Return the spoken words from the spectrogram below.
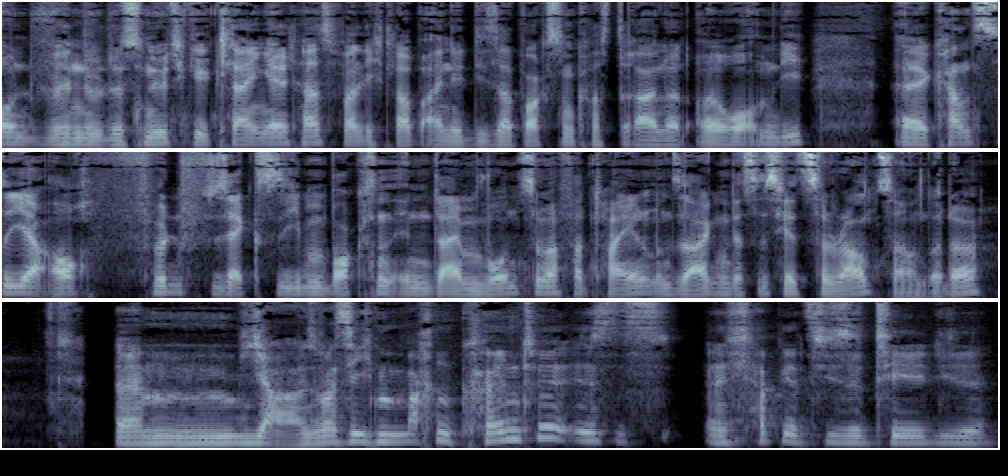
und wenn du das nötige Kleingeld hast, weil ich glaube, eine dieser Boxen kostet 300 Euro um die, äh, kannst du ja auch fünf, sechs, sieben Boxen in deinem Wohnzimmer verteilen und sagen, das ist jetzt Surround Sound, oder? Ähm, ja, also was ich machen könnte, ist, ich habe jetzt diese, diese,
